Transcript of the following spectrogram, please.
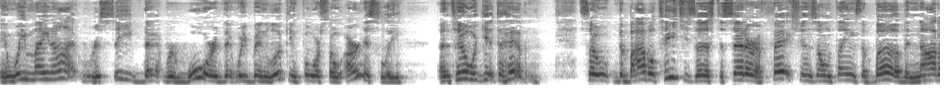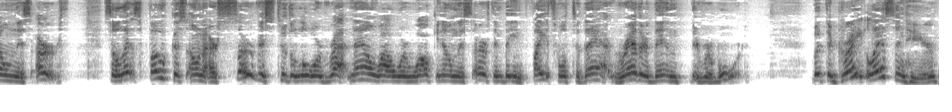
and we may not receive that reward that we've been looking for so earnestly until we get to heaven. So the Bible teaches us to set our affections on things above and not on this earth. So let's focus on our service to the Lord right now while we're walking on this earth and being faithful to that rather than the reward. But the great lesson here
